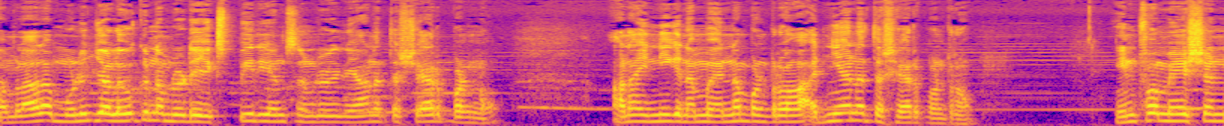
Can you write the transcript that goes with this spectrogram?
நம்மளால் முடிஞ்ச அளவுக்கு நம்மளுடைய எக்ஸ்பீரியன்ஸ் நம்மளுடைய ஞானத்தை ஷேர் பண்ணோம். ஆனால் இன்றைக்கி நம்ம என்ன பண்ணுறோம் அஜ்ஞானத்தை ஷேர் பண்ணுறோம் இன்ஃபர்மேஷன்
